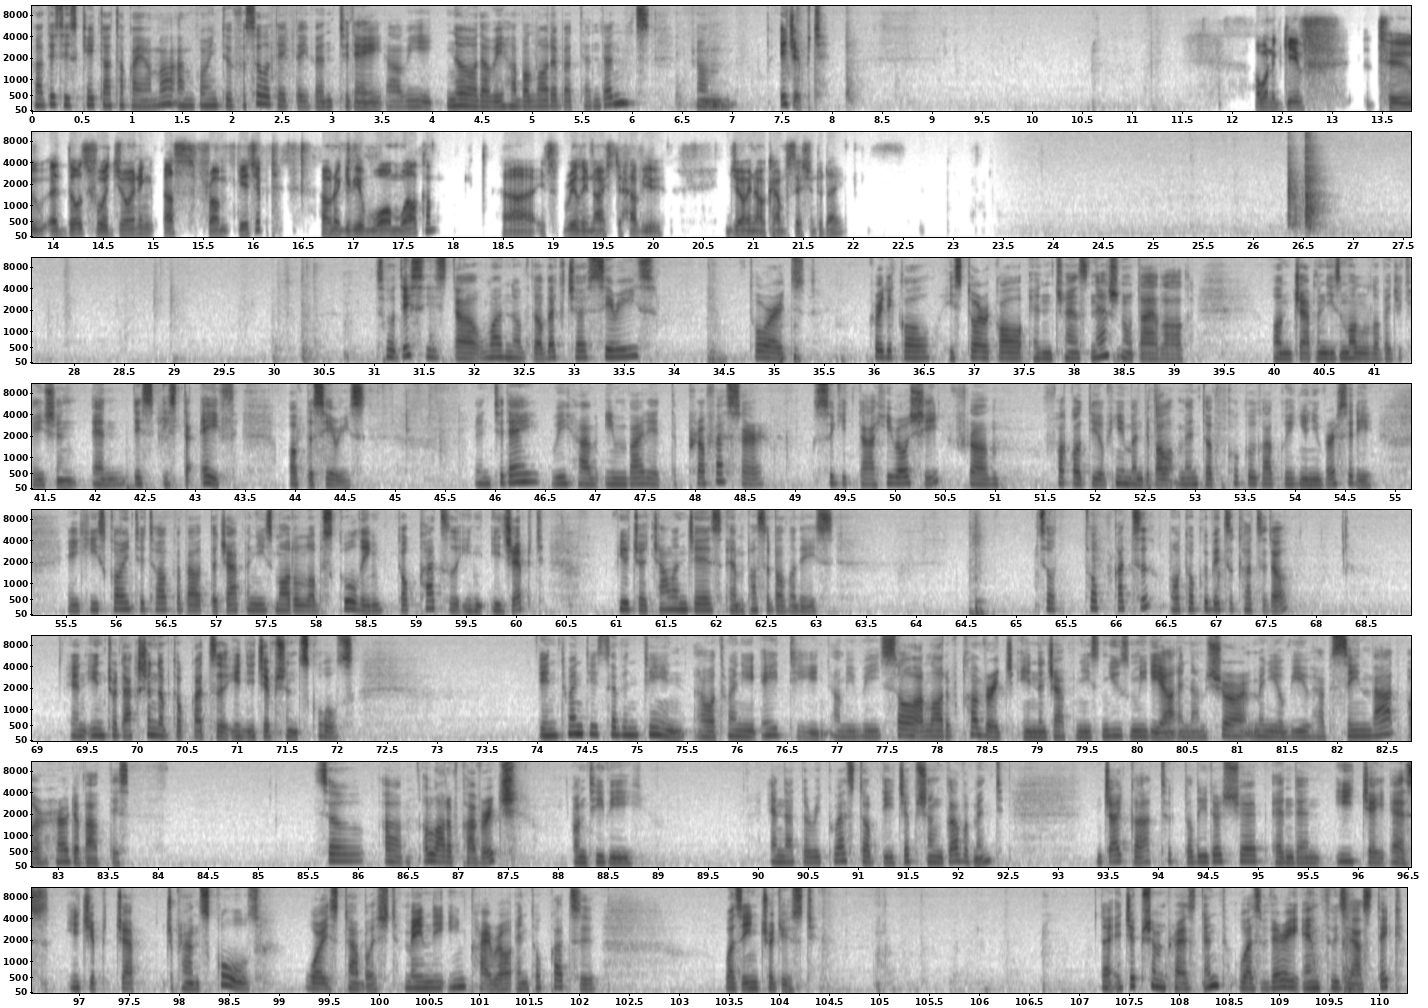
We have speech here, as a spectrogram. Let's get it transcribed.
Uh, this is Keita Takayama. I'm going to facilitate the event today. Uh, we know that we have a lot of attendants from Egypt. I want to give to uh, those who are joining us from Egypt, I want to give you a warm welcome. Uh, it's really nice to have you join our conversation today. So this is the one of the lecture series towards critical, historical, and transnational dialogue on Japanese model of education, and this is the eighth of the series. And today we have invited the Professor Sugita Hiroshi from Faculty of Human Development of Kokugakuin University. And he's going to talk about the Japanese model of schooling, Tokkatsu in Egypt, future challenges and possibilities. So, Tokkatsu or Tokubetsu Katsudo, an introduction of Tokkatsu in Egyptian schools. In 2017 or 2018, I mean, we saw a lot of coverage in the Japanese news media, and I'm sure many of you have seen that or heard about this. So, um, a lot of coverage on TV and at the request of the Egyptian government, JICA took the leadership, and then EJS, Egypt Jap- Japan Schools, were established mainly in Cairo, and Tokkatsu was introduced. The Egyptian president was very enthusiastic,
